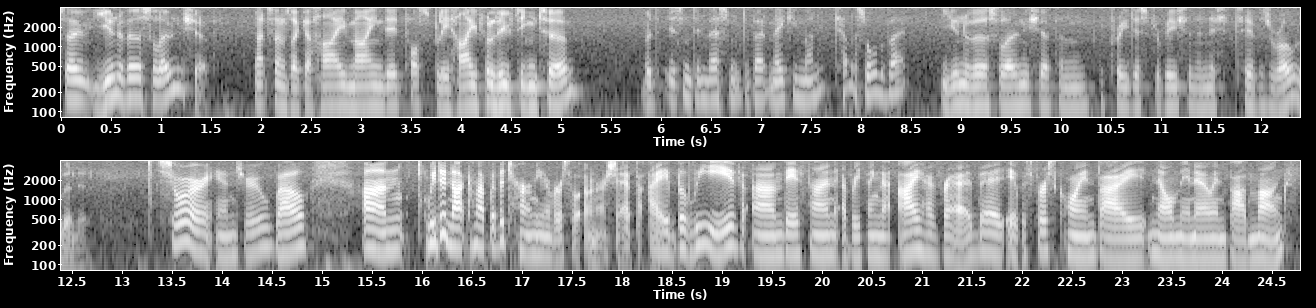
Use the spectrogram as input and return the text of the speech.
So, universal ownership. That sounds like a high minded, possibly highfalutin term, but isn't investment about making money? Tell us all about universal ownership and the pre distribution initiative's role in it. Sure, Andrew. Well, um, we did not come up with the term universal ownership. I believe, um, based on everything that I have read, that it was first coined by Nell Minow and Bob Monks.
